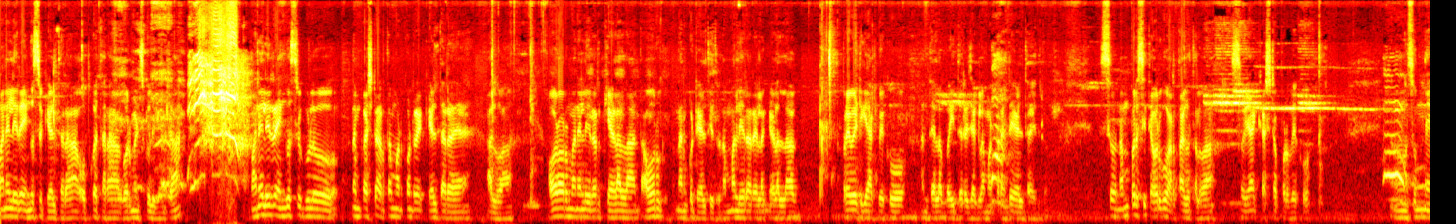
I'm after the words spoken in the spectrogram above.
ಮನೇಲಿರೋ ಹೆಂಗಸ್ರು ಕೇಳ್ತಾರಾ? ಒಪ್ಕೋತಾರಾ ಗೌರ್ಮೆಂಟ್ ಸ್ಕೂಲಿಗೆ ಅಂತ? ಮನೇಲಿರೋ ಹೆಂಗಸ್ರುಗಳು ನಮ್ಮ ಕಷ್ಟ ಅರ್ಥ ಮಾಡ್ಕೊಂಡ್ರೆ ಕೇಳ್ತಾರೆ ಅಲ್ವಾ? ಅವ್ರವ್ರ ಮನೇಲಿರೋರು ಕೇಳಲ್ಲ ಅಂತ ಅವರು ನನ್ಕೊಟ್ಟು ಹೇಳ್ತಿದ್ರು. ನಮ್ಮಲ್ಲಿರೋರೆಲ್ಲ ಕೇಳಲ್ಲ ಪ್ರೈವೇಟ್ಗೆ ಹಾಕಬೇಕು ಅಂತೆಲ್ಲ ಬೈತಾರೆ, ಜಗಳ ಮಾಡ್ತಾರೆ ಅಂತ ಹೇಳ್ತಾ ಇದ್ರು. ಸೊ ನಮ್ಮ ಪರಿಸ್ಥಿತಿ ಅವ್ರಿಗೂ ಅರ್ಥ ಆಗುತ್ತಲ್ವ? ಸೊ ಯಾಕೆ ಕಷ್ಟಪಡಬೇಕು ಸುಮ್ಮನೆ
